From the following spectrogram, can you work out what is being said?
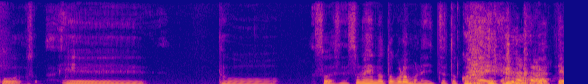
こう、えー、と、そうですね。その辺のところもね、ずっとこう、伺って、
